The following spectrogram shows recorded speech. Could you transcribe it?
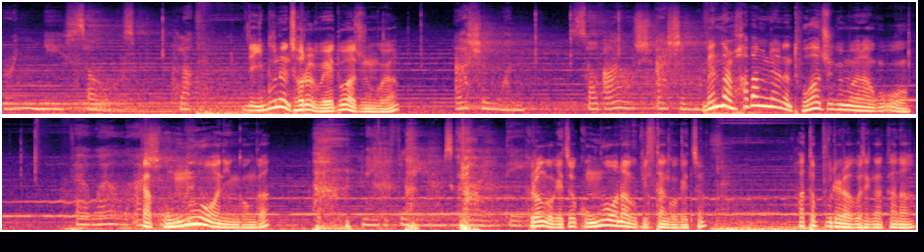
bring me souls. Pluck. 근데 이분은 저를 왜 도와주는 거야? Ashen One, sov- I'll sh- Ashen One. 맨날 화방년은 도와주기만 하고 Farewell, 그러니까. 공무원인 건가? May the flames guide thee. 그런 거겠죠? 공무원하고 비슷한 거겠죠? 화토불이라고 생각하나?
